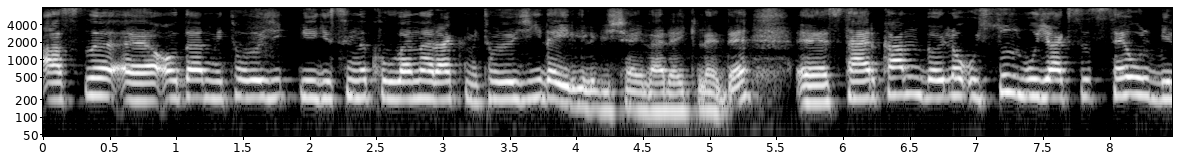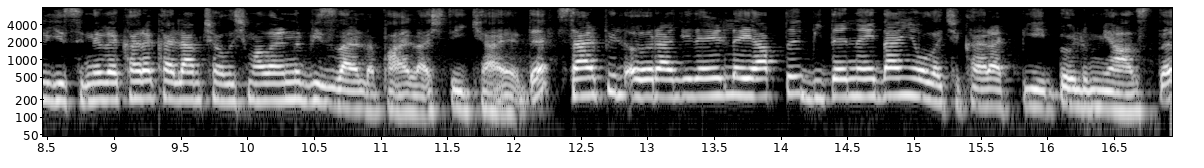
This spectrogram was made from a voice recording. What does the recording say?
Aslı e, o da mitolojik bilgisini kullanarak mitolojiyle ilgili bir şeyler ekledi. E, Serkan böyle uçsuz bucaksız Seul bilgisini ve kara kalem çalışmalarını bizlerle paylaştı hikayede. Serpil öğrencileriyle yaptığı bir deneyden yola çıkarak bir bölüm yazdı.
